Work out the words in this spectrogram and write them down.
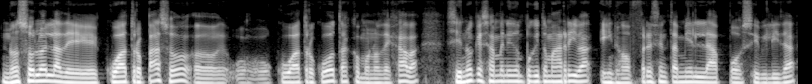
no solo en la de cuatro pasos o, cuatro cuotas como nos dejaba, sino que se han venido un poquito más arriba y nos ofrecen también la posibilidad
